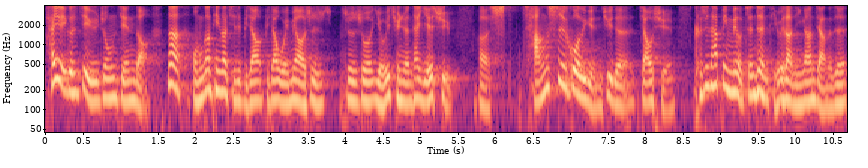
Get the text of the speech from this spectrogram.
还有一个是介于中间的哦、那我们刚听到其实比较比较微妙的是，就是说有一群人他也许。呃试尝试过了远距的教学，可是他并没有真正体会到您刚刚讲的这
